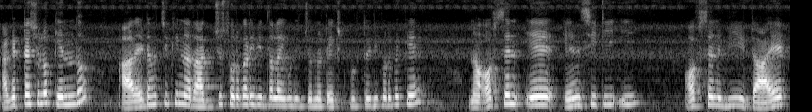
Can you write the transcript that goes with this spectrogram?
আগেরটা ছিল কেন্দ্র, আর এটা হচ্ছে কি না, রাজ্য সরকারি বিদ্যালয়গুলির জন্য টেক্সট বুক তৈরি করবে কে? না, option A, NCTE, option B, DIET,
